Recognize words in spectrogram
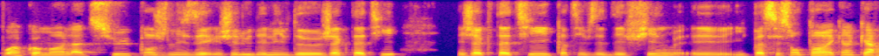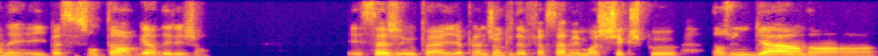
points communs là-dessus, quand je lisais, j'ai lu des livres de Jacques Tati, et Jacques Tati, quand il faisait des films, et il passait son temps avec un carnet, et il passait son temps à regarder les gens. Et ça, il y a plein de gens qui doivent faire ça, mais moi, je sais que je peux, dans une gare,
